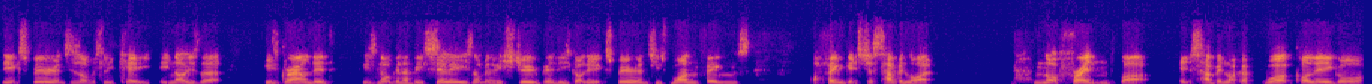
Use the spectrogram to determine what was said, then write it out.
the experience is obviously key. He knows that he's grounded. He's not going to be silly. He's not going to be stupid. He's got the experience. He's won things. I think it's just having like not a friend, but it's having like a work colleague or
